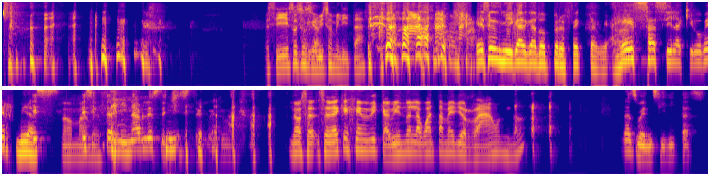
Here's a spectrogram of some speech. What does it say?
Pues sí, eso es su servicio militar. Esa es mi galgado perfecta, güey. A esa sí la quiero ver. Mira, Es, No es mames. interminable este chiste, güey. ¿no? No, se, se ve que Henry Cavill no le aguanta medio round, ¿no? Unas venciditas.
